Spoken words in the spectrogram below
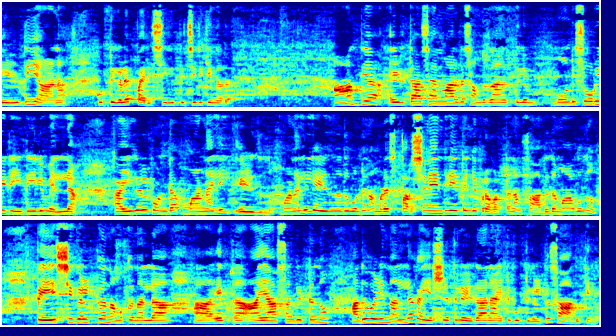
എഴുതിയാണ് കുട്ടികളെ പരിശീലിപ്പിച്ചിരിക്കുന്നത്. ആദ്യ എഴുത്താശാന്മാരുടെ സംവിധാനത്തിലും മോണ്ടിസോറി രീതിയിലുമെല്ലാം കൈകൾ കൊണ്ട് മണലിൽ എഴുതുന്നു. മണലിൽ എഴുതുന്നത് കൊണ്ട് നമ്മുടെ സ്പർശനേന്ദ്രിയത്തിന്റെ പ്രവർത്തനം സാധ്യതമാകുന്നു. പേശികൾക്ക് നമുക്ക് നല്ല ആയാസം കിട്ടുന്നു. അതുവഴി നല്ല കൈയക്ഷരത്തിൽ എഴുതാനായിട്ട് കുട്ടികൾക്ക് സാധിക്കുന്നു.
